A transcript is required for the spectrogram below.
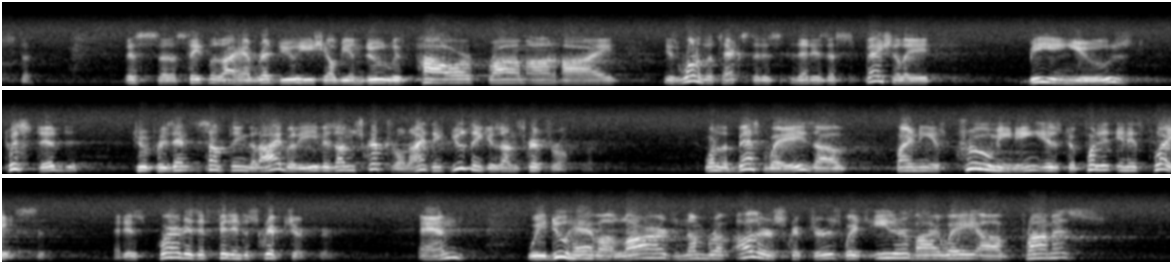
This uh, statement I have read to you, ye shall be endued with power from on high, is one of the texts that is, that is especially being used, twisted, to present something that I believe is unscriptural, and I think you think is unscriptural. One of the best ways of finding its true meaning is to put it in its place. That is, where does it fit into Scripture? And we do have a large number of other scriptures which either by way of promise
